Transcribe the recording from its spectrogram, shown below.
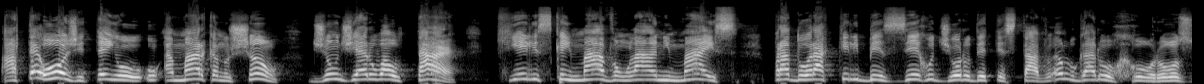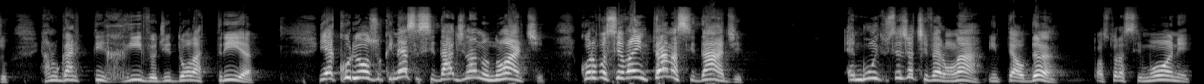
Até hoje tem o, o, a marca no chão de onde era o altar, que eles queimavam lá animais para adorar aquele bezerro de ouro detestável. É um lugar horroroso, é um lugar terrível de idolatria. E é curioso que nessa cidade, lá no norte, quando você vai entrar na cidade, é muito. Vocês já tiveram lá, em Teldã, pastora Simone?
